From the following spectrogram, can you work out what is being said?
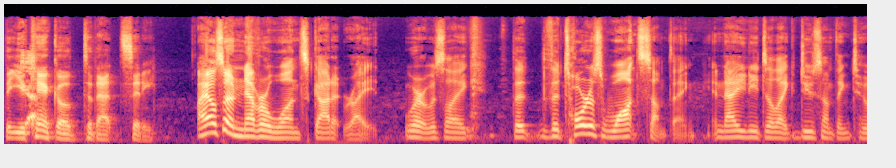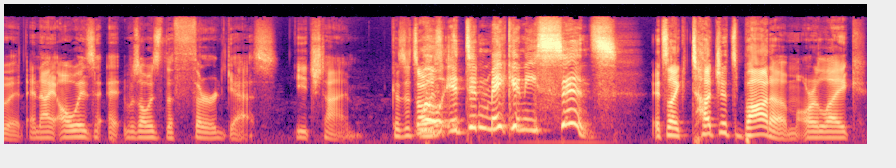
That you Yeah. can't go to that city. I also never once got it right where it was like the the Tauros wants something and now you need to like do something to it and I always it was always the third guess each time cuz it's always Well, it didn't make any sense. it's like touch its bottom or like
